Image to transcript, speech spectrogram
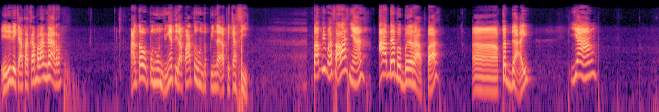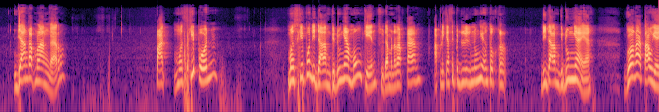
ini dikatakan melanggar. Atau pengunjungnya tidak patuh untuk pindah aplikasi. Tapi masalahnya ada beberapa uh, kedai yang dianggap melanggar Pat, meskipun meskipun di dalam gedungnya mungkin sudah menerapkan aplikasi peduli lindungi untuk di dalam gedungnya ya gue nggak tahu ya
